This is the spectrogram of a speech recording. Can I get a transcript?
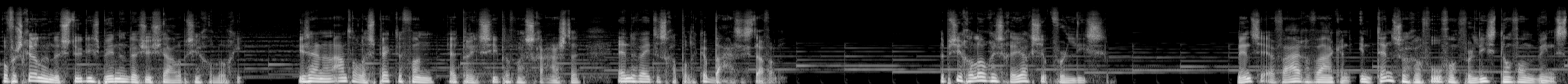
door verschillende studies binnen de sociale psychologie. Hier zijn een aantal aspecten van het principe van schaarste en de wetenschappelijke basis daarvan. De psychologische reactie op verlies. Mensen ervaren vaak een intenser gevoel van verlies dan van winst.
